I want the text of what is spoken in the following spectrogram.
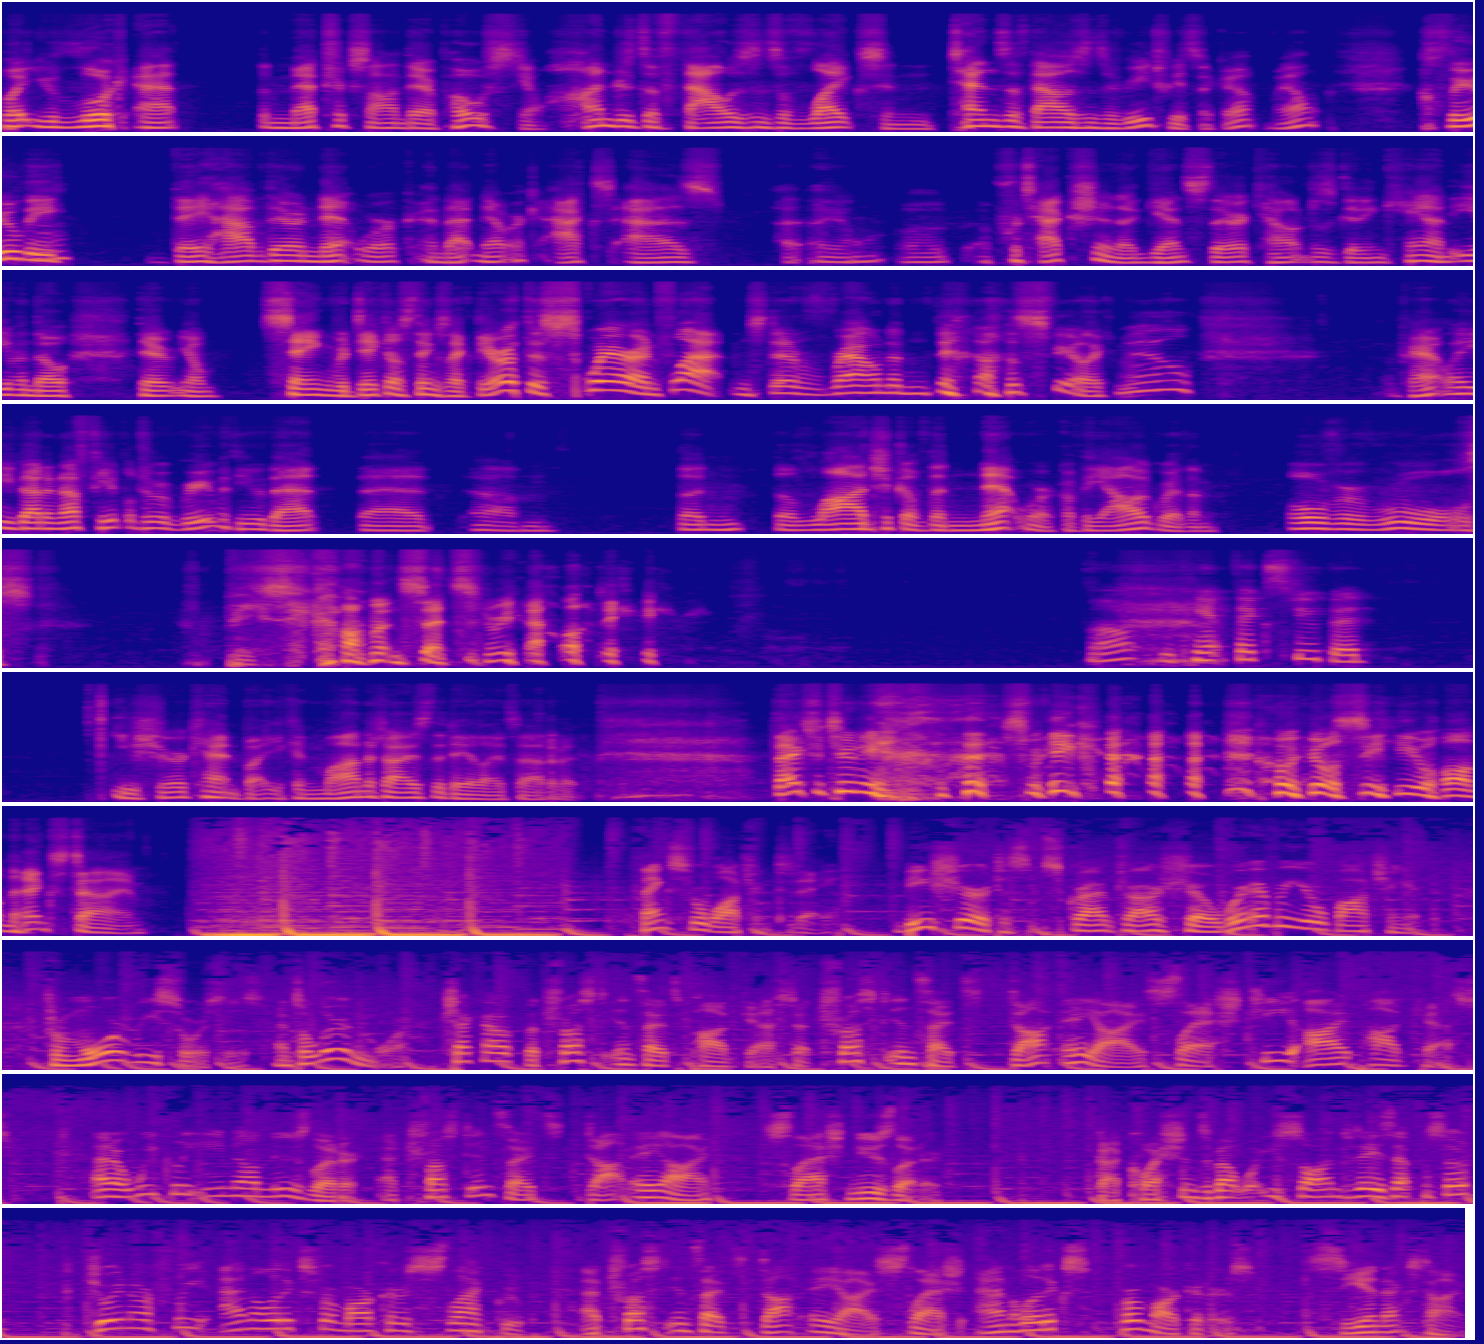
But you look at the metrics on their posts, you know, hundreds of thousands of likes and tens of thousands of retweets. Like, oh, well, clearly mm-hmm. they have their network, and that network acts as a, you know a, a protection against their account just getting canned, even though they're you know saying ridiculous things like the Earth is square and flat instead of round and a sphere. Like, well, apparently you've got enough people to agree with you that that um, the the logic of the network of the algorithm overrules basic common sense and reality. Well, you can't fix stupid. You sure can, but you can monetize the daylights out of it. Thanks for tuning in this week. we will see you all next time. Thanks for watching today. Be sure to subscribe to our show wherever you're watching it. For more resources and to learn more, check out the Trust Insights podcast at trustinsights.ai slash TI podcast and a weekly email newsletter at trustinsights.ai slash newsletter. Got questions about what you saw in today's episode? Join our free Analytics for Marketers Slack group at trustinsights.ai slash analytics for marketers. See you next time.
